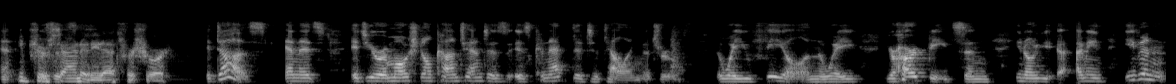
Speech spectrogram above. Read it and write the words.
And Keeps your sanity, that's for sure. It does, and it's it's your emotional content is is connected to telling the truth, the way you feel and the way your heart beats, and you know, you, I mean, even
